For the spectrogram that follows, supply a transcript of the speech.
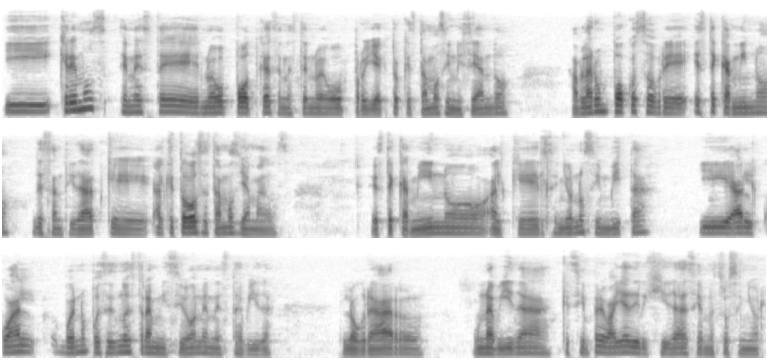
Y queremos en este nuevo podcast, en este nuevo proyecto que estamos iniciando, hablar un poco sobre este camino de santidad que, al que todos estamos llamados. Este camino al que el Señor nos invita y al cual, bueno, pues es nuestra misión en esta vida. Lograr una vida que siempre vaya dirigida hacia nuestro Señor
